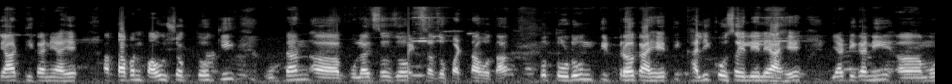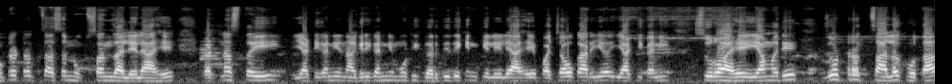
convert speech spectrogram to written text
त्या ठिकाणी आहे. आत्ता आपण पाहू शकतो की उड्डाण पुलाचा जो जो पट्टा होता तो तोडून ती ट्रक आहे ती खाली कोसळलेली आहे. या ठिकाणी मोठं ट्रकचं असं नुकसान झालेलं आहे. घटनास्थळी या ठिकाणी नागरिकांनी मोठी गर्दी देखील केलेली आहे. बचाव कार्य या ठिकाणी सुरू आहे. यामध्ये जो ट्रक चालक होता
